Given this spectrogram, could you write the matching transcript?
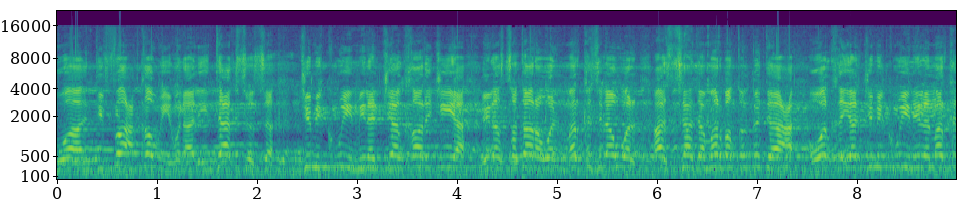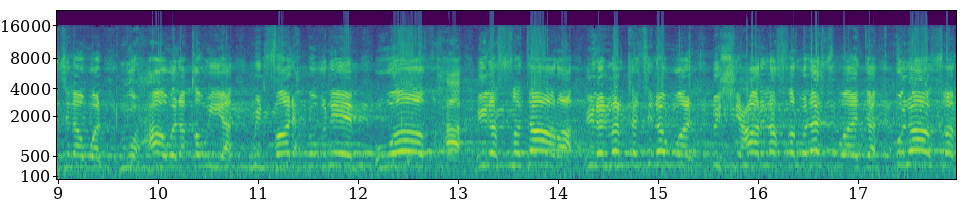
ودفاع قوي هنا لتاكسس جيمي كوين من الجهة الخارجية إلى الصدارة. والمركز الأول السادة مربط البدع. والخيال جيمي كوين إلى المركز الأول. محاولة قوية من فالح مغنيم واضحة إلى الصدارة إلى المركز الأول بالشعار الأصفر والأسود. بناصر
